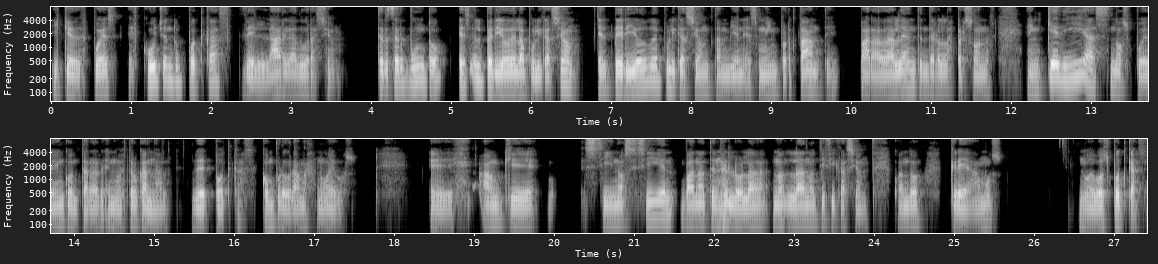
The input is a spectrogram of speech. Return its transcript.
y que después escuchen tu podcast de larga duración. Tercer punto es el periodo de la publicación. El periodo de publicación también es muy importante para darle a entender a las personas en qué días nos pueden encontrar en nuestro canal de podcast con programas nuevos. Eh, aunque si nos siguen van a tener la, la notificación cuando creamos nuevos podcasts.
